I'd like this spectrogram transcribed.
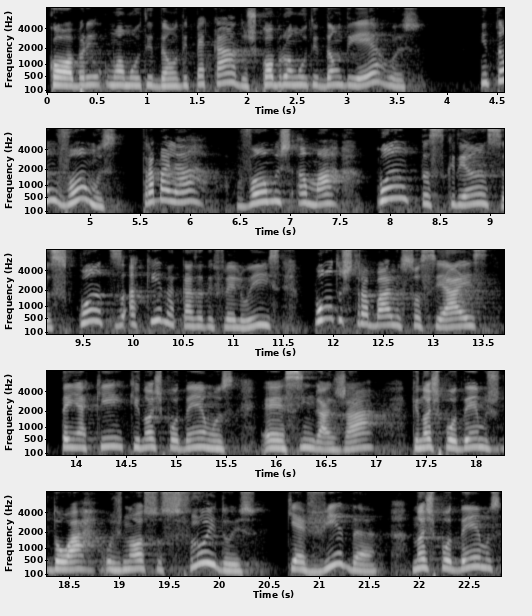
cobre uma multidão de pecados, cobre uma multidão de erros. Então vamos trabalhar, vamos amar, Quantas crianças, quantos, aqui na casa de Frei Luiz, quantos trabalhos sociais tem aqui que nós podemos é, se engajar, que nós podemos doar os nossos fluidos, que é vida, nós podemos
